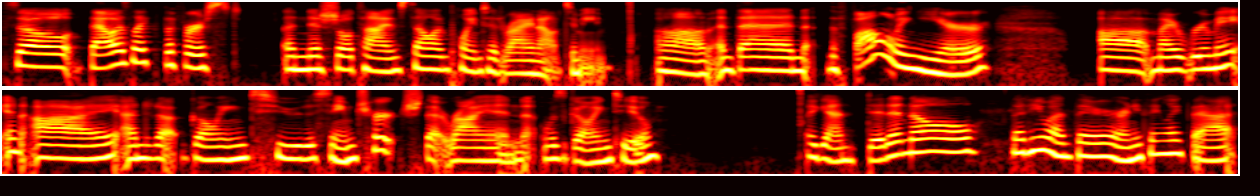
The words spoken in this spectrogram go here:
so that was like the first initial time someone pointed Ryan out to me. Um, and then the following year, uh, my roommate and I ended up going to the same church that Ryan was going to. Again, didn't know that he went there or anything like that.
